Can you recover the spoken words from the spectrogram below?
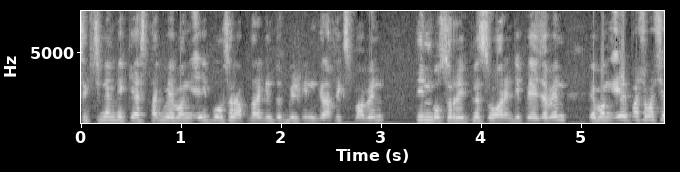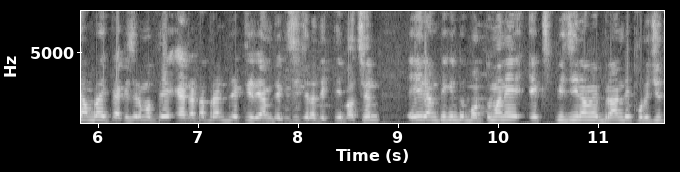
সিক্সটিন এমবি ক্যাশ থাকবে এবং এই প্রসেসর আপনারা কিন্তু বিল্ট ইন গ্রাফিক্স পাবেন, তিন বছর রিপ্লেস ওয়ারেন্টি পেয়ে যাবেন এবং এর পাশাপাশি আমরা এই প্যাকেজের মধ্যে অ্যাডাটা ব্র্যান্ডের একটি র্যাম রেখেছি যেটা দেখতেই পাচ্ছেন। এই র্যামটি কিন্তু বর্তমানে এক্সপিজি নামে ব্র্যান্ডে পরিচিত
